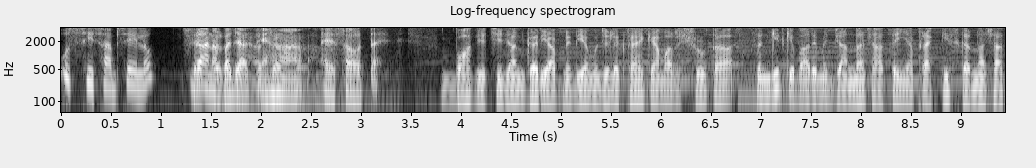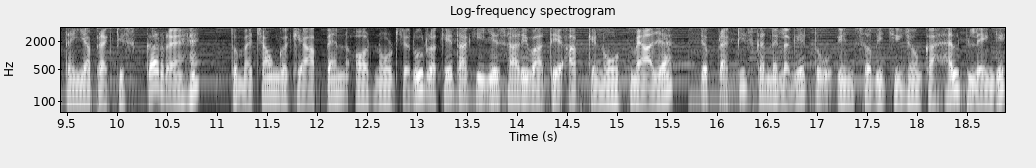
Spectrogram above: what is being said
उस हिसाब से ये लोग गाना बजाते हैं। अच्छा, हाँ अच्छा, हाँ। ऐसा होता है। बहुत ही अच्छी जानकारी आपने दिया मुझे लगता है कि हमारे श्रोता संगीत के बारे में जानना चाहते हैं या प्रैक्टिस करना चाहते हैं या प्रैक्टिस कर रहे हैं तो मैं चाहूँगा कि आप पेन और नोट ज़रूर रखें ताकि ये सारी बातें आपके नोट में आ जाए। जब प्रैक्टिस करने लगे तो इन सभी चीज़ों का हेल्प लेंगे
